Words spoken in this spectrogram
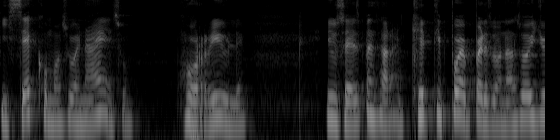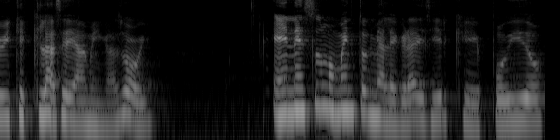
Y sé cómo suena eso. Horrible. Y ustedes pensarán qué tipo de persona soy yo y qué clase de amiga soy. En estos momentos me alegra decir que he podido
